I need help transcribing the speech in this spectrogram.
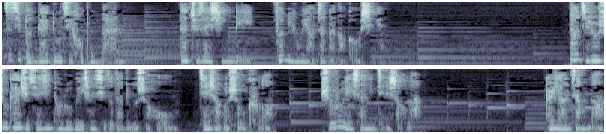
自己本该妒忌和不满，但却在心里分明为杨绛感到高兴。当钱钟书开始全心投入围城写作当中的时候，减少了授课，收入也相应减少了。而杨绛呢，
